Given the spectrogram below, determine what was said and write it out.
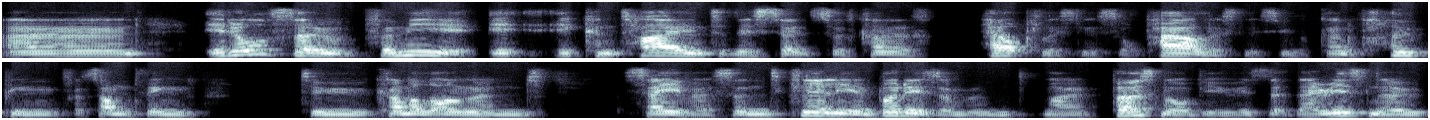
And it also, for me, it, it can tie into this sense of kind of helplessness or powerlessness. You're kind of hoping for something to come along and save us. And clearly in Buddhism, and my personal view is that there is no,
